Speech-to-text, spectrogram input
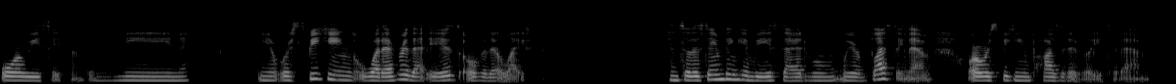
or we say something mean, you know, we're speaking whatever that is over their life. And so the same thing can be said when we are blessing them or we're speaking positively to them.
